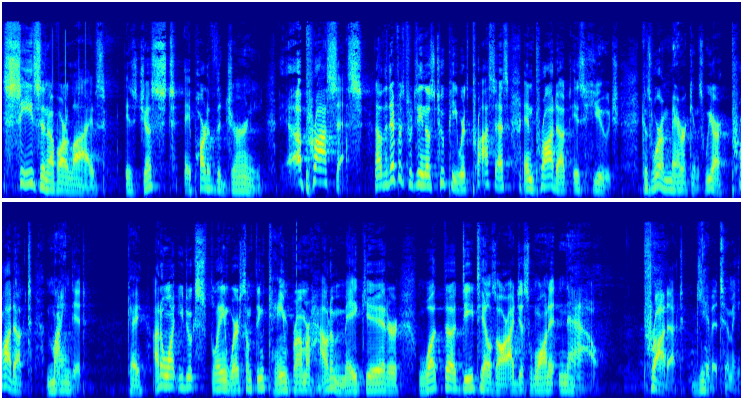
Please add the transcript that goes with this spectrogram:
season of our lives is just a part of the journey, a process. Now, the difference between those two P words, process and product, is huge because we're Americans. We are product minded. Okay? I don't want you to explain where something came from or how to make it or what the details are. I just want it now. Product, give it to me.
